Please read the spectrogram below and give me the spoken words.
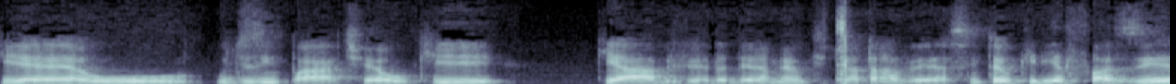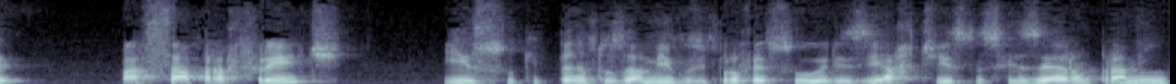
que é o, o desempate, é o que, que abre verdadeiramente, é o que te atravessa. Então eu queria fazer, passar para frente isso que tantos amigos e professores e artistas fizeram para mim.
